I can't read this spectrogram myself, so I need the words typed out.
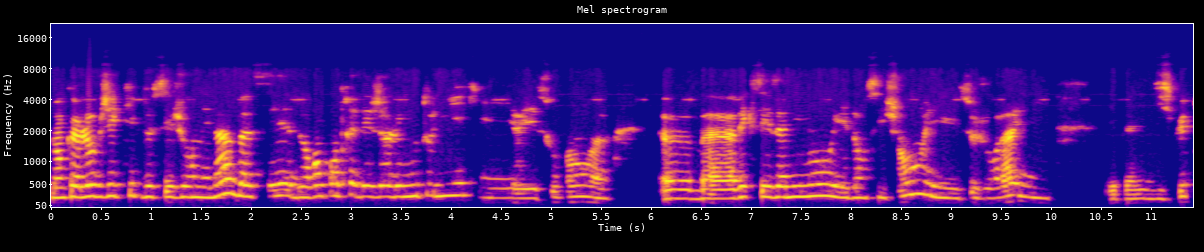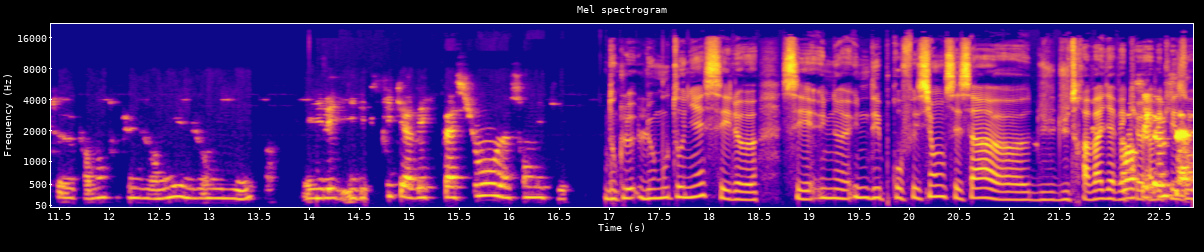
Donc euh, l'objectif de ces journées-là, bah, c'est de rencontrer déjà le moutonnier qui est souvent euh, euh, bah, avec ses animaux et dans ses champs. Et ce jour-là, il, eh ben, il, discute pendant toute une journée, une journée et demie. Et il, il, explique avec passion son métier. Donc le, moutonnier, c'est le, c'est une, une des professions, c'est ça, du, du, travail avec, avec les ovins?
